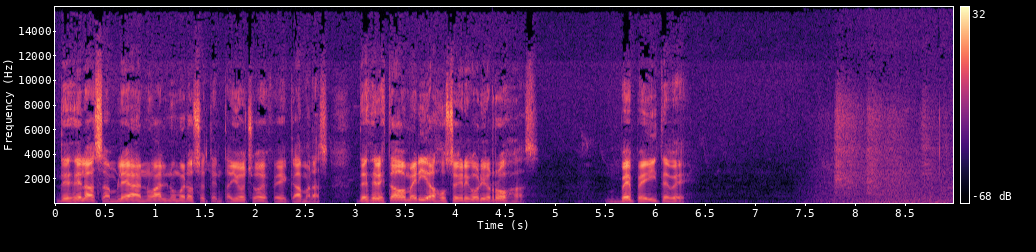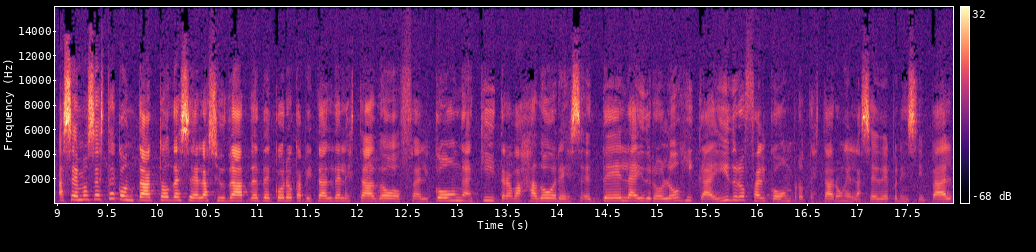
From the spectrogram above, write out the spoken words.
desde la Asamblea Anual número 78 de Fede Cámaras. Desde el Estado de Mérida, José Gregorio Rojas, BPI TV. Hacemos este contacto desde la ciudad, desde Coro Capital del Estado Falcón. Aquí trabajadores de la hidrológica Hidro Falcón protestaron en la sede principal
